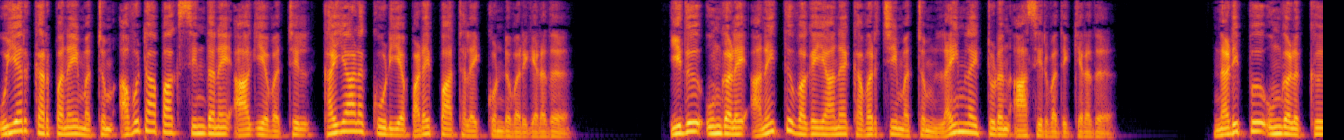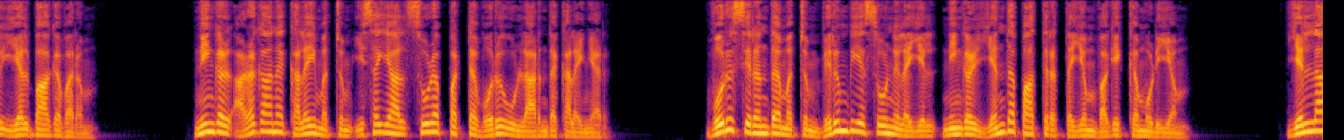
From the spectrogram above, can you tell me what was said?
உயர் கற்பனை மற்றும் அவுடாபாக் சிந்தனை ஆகியவற்றில் கையாளக்கூடிய படைப்பாற்றலைக் கொண்டு வருகிறது. இது உங்களை அனைத்து வகையான கவர்ச்சி மற்றும் லைம்லைட்டுடன் ஆசீர்வதிக்கிறது. நடிப்பு உங்களுக்கு இயல்பாக வரும். நீங்கள் அழகான கலை மற்றும் இசையால் சூழப்பட்ட ஒரு உள்ளார்ந்த கலைஞர். ஒரு சிறந்த மற்றும் விரும்பிய சூழ்நிலையில் நீங்கள் எந்த பாத்திரத்தையும் வகிக்க முடியும். எல்லா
